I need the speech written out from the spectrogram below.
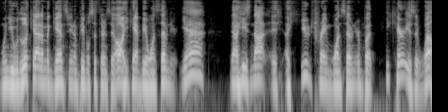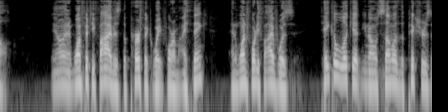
when you look at him against, you know, people sit there and say, "Oh, he can't be a 170." Yeah. Now he's not a, a huge frame 170er, but he carries it well. You know, and 155 is the perfect weight for him, I think. And 145 was take a look at, you know, some of the pictures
